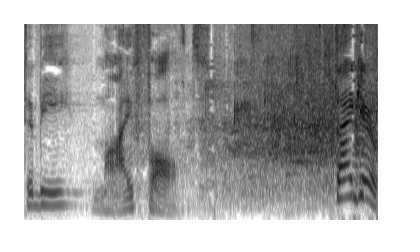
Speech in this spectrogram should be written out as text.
to be my fault. Thank you.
